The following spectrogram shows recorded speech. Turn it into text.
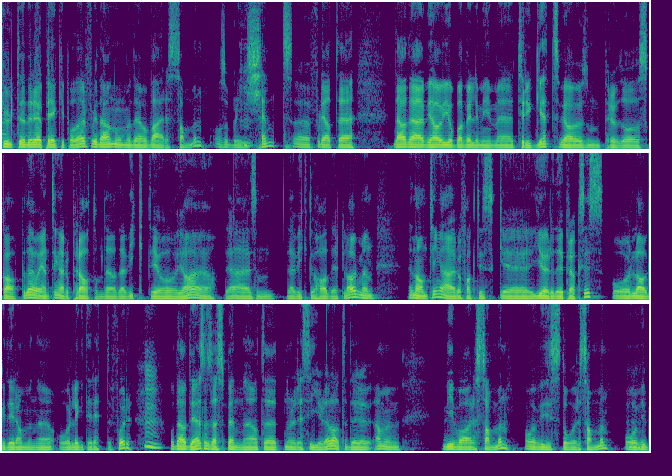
kult det dere peker på der, fordi det er jo noe med det å være sammen og så bli Mm. kjent. eh, fordi at det, det er jo det, Vi har jo jobba veldig mye med trygghet. Vi har jo liksom prøvd å skape det. Og én ting er å prate om det, og det er viktig, og ja, ja, det er, liksom, det er viktig å ha det i et lag. Men en annen ting er å faktisk eh, gjøre det i praksis, og lage de rammene og legge til rette for. Mm. Og det er jo det jeg syns er spennende, at eh, når dere sier det, da, at dere ja, men vi var sammen, og vi står sammen. Og vi,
